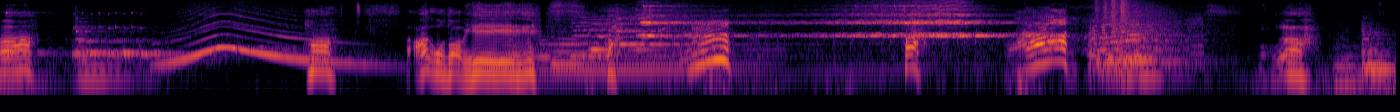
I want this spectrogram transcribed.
ಹಾ ಹಾ 啊，阿公多皮，啊，啊，啊，啊。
